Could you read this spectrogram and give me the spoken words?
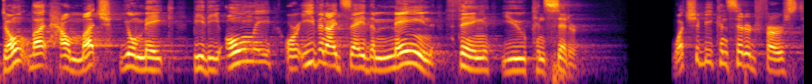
don't let how much you'll make be the only, or even I'd say the main thing you consider. What should be considered first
